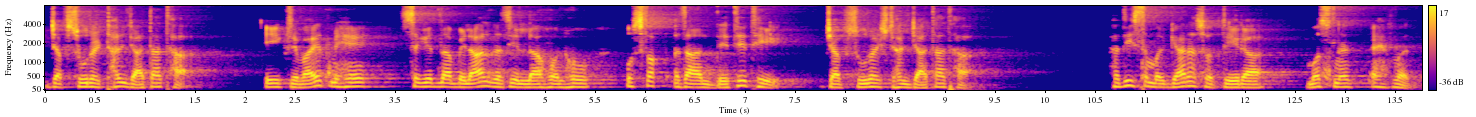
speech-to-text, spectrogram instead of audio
جب سورج ڈھل جاتا تھا۔ ایک روایت میں ہے، سیدنا بلال رضی اللہ عنہ اس وقت اذان دیتے تھے جب سورج ڈھل جاتا تھا۔ حدیث نمبر گیارہ سو تیرہ، مسند احمد۔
